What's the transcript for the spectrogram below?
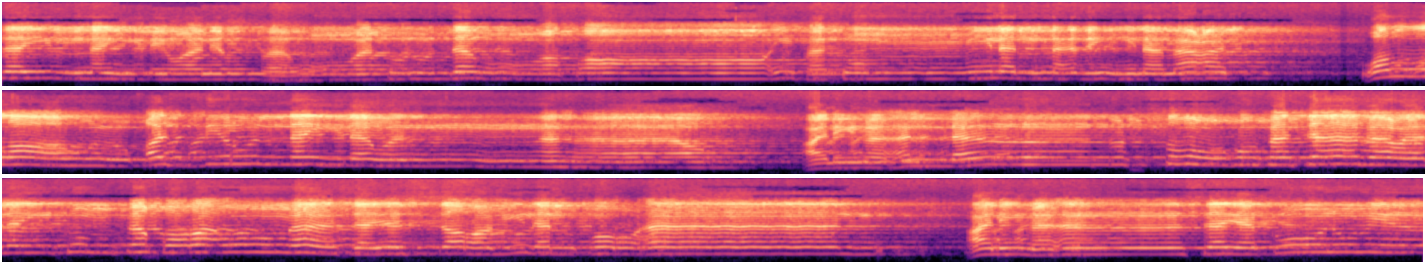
ثلثي الليل ونصفه وثلثه وطائفة من الذين معك والله يقدر الليل والنهار. علم أن لن تحصوه فتاب عليكم فاقرؤوا ما تيسر من القرآن. علم أن سيكون منكم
